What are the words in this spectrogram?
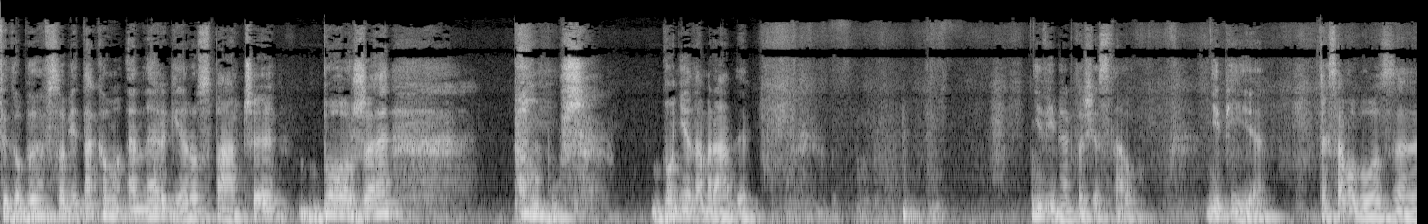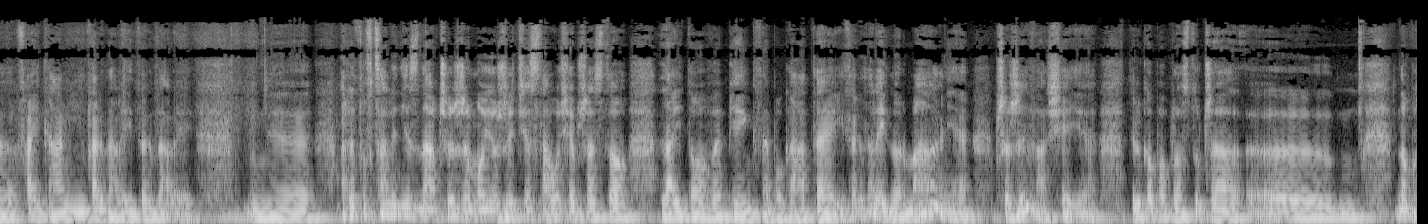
wydobyłem w sobie taką energię rozpaczy. Boże, pomóż, bo nie dam rady. Nie wiem, jak to się stało. Nie piję. Tak samo było z e, fajkami i tak dalej, i tak dalej. E, ale to wcale nie znaczy, że moje życie stało się przez to lajtowe, piękne, bogate i tak dalej. Normalnie przeżywa się je, tylko po prostu trzeba, e, no bo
